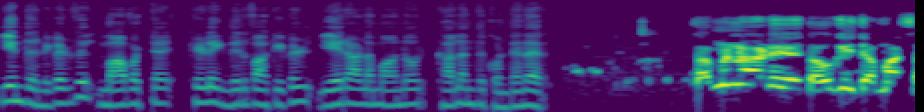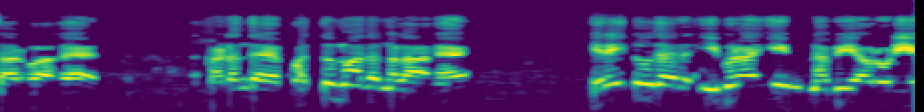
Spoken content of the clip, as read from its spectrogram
இந்த நிகழ்வில் மாவட்ட கிளை நிர்வாகிகள் ஏராளமானோர் கலந்து கொண்டனர். தமிழ்நாடு தௌகி ஜமா சார்பாக கடந்த பத்து மாதங்களாக இறைத்தூதர் இப்ராஹிம் நபி அவருடைய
